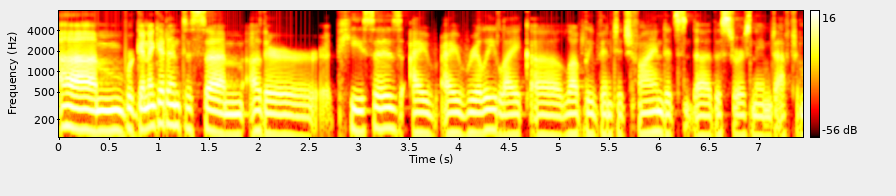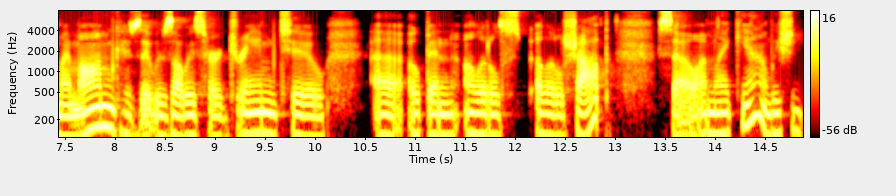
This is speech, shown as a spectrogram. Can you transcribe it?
um, we're gonna get into some other pieces. I I really like a lovely vintage find. It's uh, the is named after my mom because it was always her dream to uh, open a little a little shop. So I'm like, yeah, we should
